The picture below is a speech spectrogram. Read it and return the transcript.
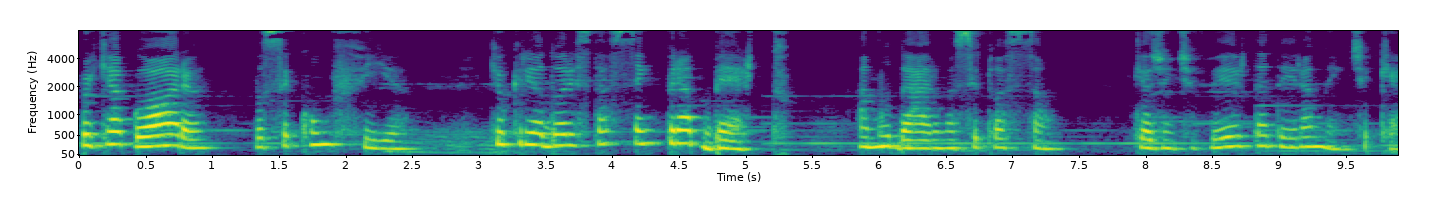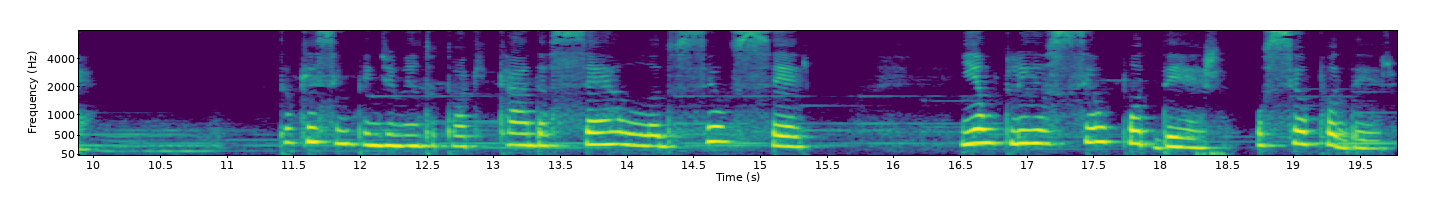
Porque agora você confia que o Criador está sempre aberto a mudar uma situação que a gente verdadeiramente quer. Então, que esse entendimento toque cada célula do seu ser e amplie o seu poder, o seu poder.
